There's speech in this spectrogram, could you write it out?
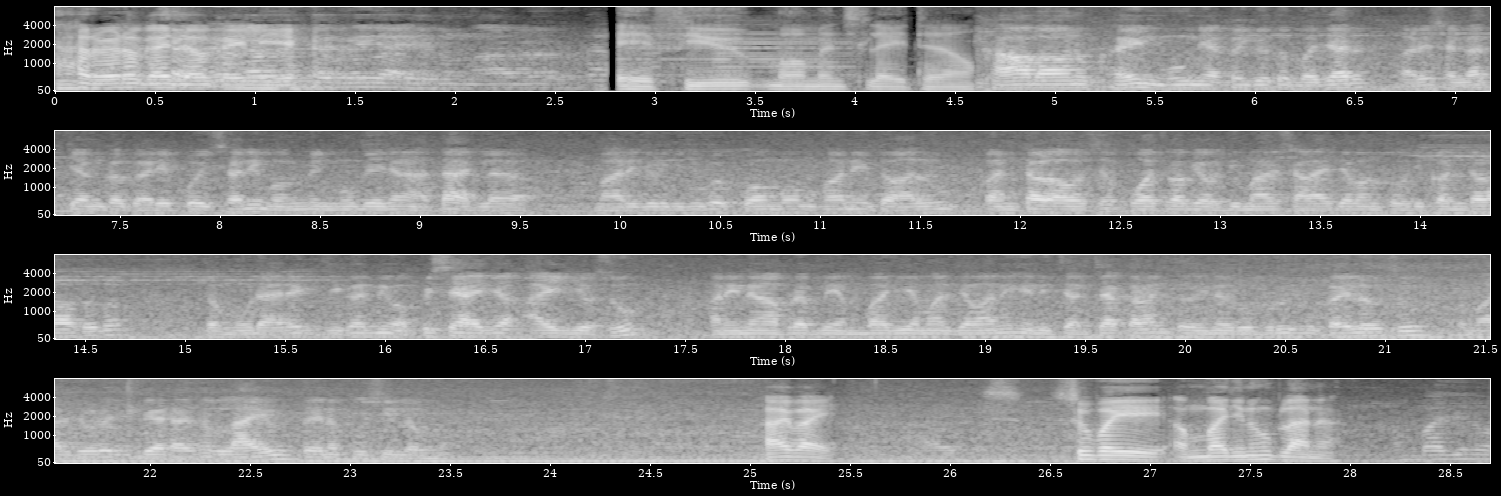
હારો હેડો ગાઈ જાવ ખાઈ લઈએ. A few moments later. ખાવા બાવાનું ખાઈને હું નીકળી ગયો તો બજાર. અરે સંગાત કેમ કે ઘરે કોઈ છે નહીં મમ્મી હું બે જણા હતા એટલે મારી જોડે બીજું કોઈ કોમ વોમ હોય નહીં તો હાલ હું કંટાળો આવશે. પાંચ વાગ્યા સુધી મારે શાળાએ જવાનું તો હજી કંટાળો આવતો હતો. તો હું ડાયરેક્ટ જીગરની ઓફિસે આવી ગયો આવી ગયો છું. અને એને આપણે પેલી અંબાજી અમારે જવાની એની ચર્ચા કરવાની તો એને રૂબરૂ હું કહી લઉં છું. તો મારી જોડે બેઠા છે લાઈવ તો એને પૂછી લઉં હાય ભાઈ શું ભાઈ અંબાજીનું શું પ્લાન અંબાજીનું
